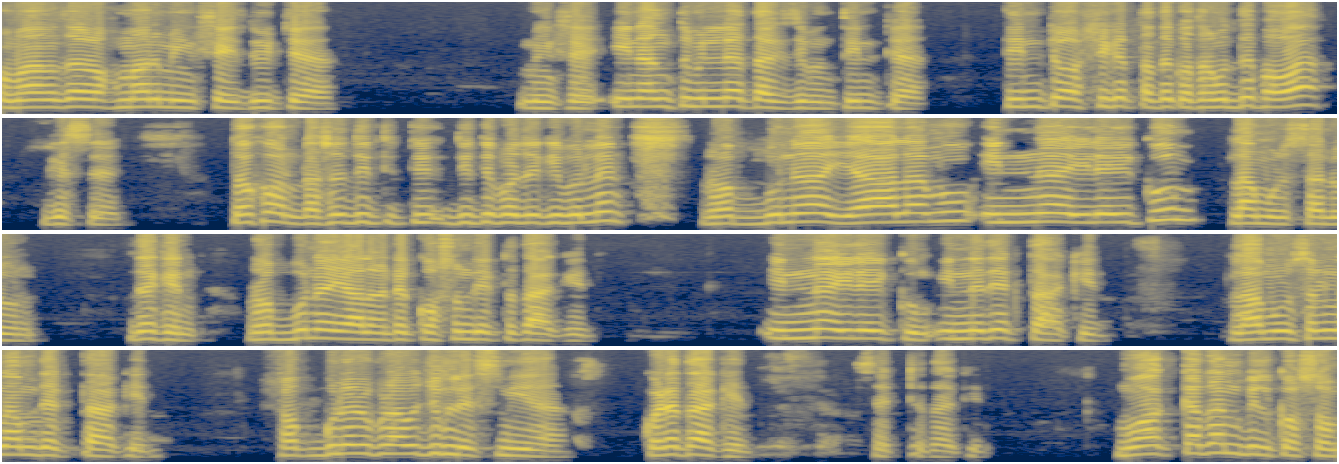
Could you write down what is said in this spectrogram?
ওমা আংজাল রহমান মিন সেই দুইটা। মিন সেই ইন আংতুমিল্লা তাকজিবুন, তিনটা। তিনটা অস্বীকার তাদের কথার মধ্যে পাওয়া গেছে। তখন রাসূল দ্বিতীয় পর্যায়ে কি বললেন? রব্বুনা ইয়ালামু ইন্না ইলাইকুম লামুরসালুন। দেখেন, রব্বুনা ইয়ালাম, এটা কসম দিয়ে একটা তাকিদ। ইন্না ইলাইকুম, ইন্না দিয়ে একটা তাকিদ। লামুরসালুন নাম দিয়ে একটা তাকিদ। সবগুলোর উপর আবার জুমলে ইসমিয়া। কয়টা তাকিদ? চারটা তাকিদ। মুআক্কাদান বিল কসম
